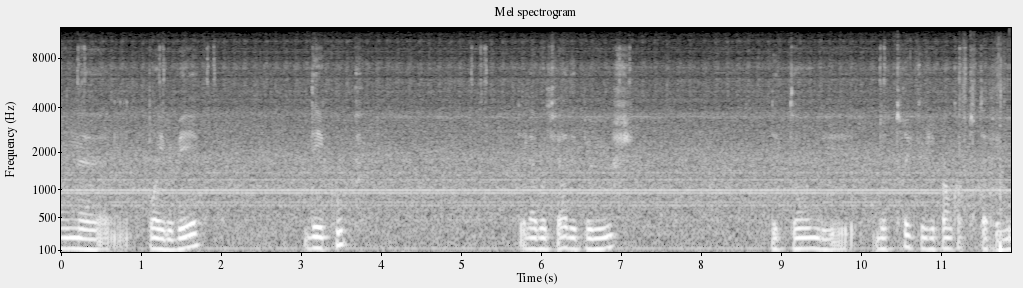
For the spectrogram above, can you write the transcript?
une, euh, pour les des coupes, des labos de fer, des peluches, des tombes, d'autres trucs que j'ai pas encore tout à fait mis.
